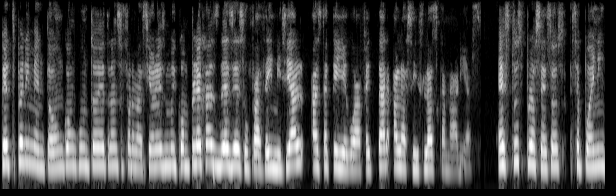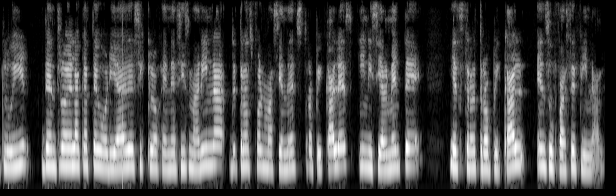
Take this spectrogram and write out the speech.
que experimentó un conjunto de transformaciones muy complejas desde su fase inicial hasta que llegó a afectar a las Islas Canarias. Estos procesos se pueden incluir dentro de la categoría de ciclogénesis marina de transformaciones tropicales inicialmente y extratropical en su fase final.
